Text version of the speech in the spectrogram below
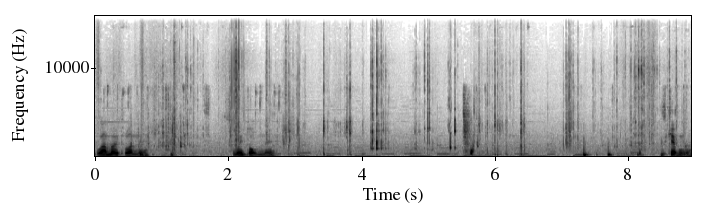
누가 한 명이 들어왔네? 수분이 또 없네. 스케프인가?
